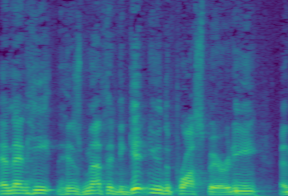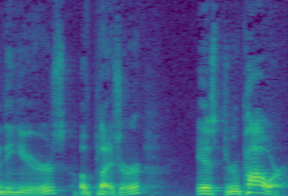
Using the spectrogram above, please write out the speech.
and then he his method to get you the prosperity and the years of pleasure is through power.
